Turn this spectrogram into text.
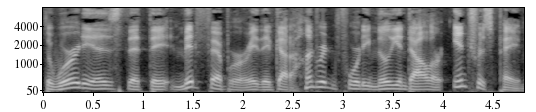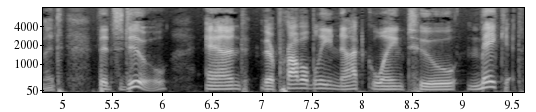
The word is that they, mid February, they've got a $140 million interest payment that's due, and they're probably not going to make it,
